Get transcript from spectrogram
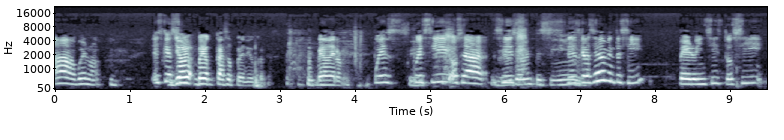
Ah, bueno. Es que yo sí, veo caso perdido con. Verdaderamente. pues, Sí. pues sí, o sea, sí, es- Desgraciadamente sí. Desgraciadamente sí, pero insisto, sí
